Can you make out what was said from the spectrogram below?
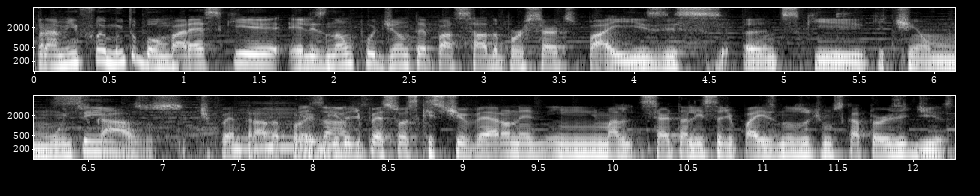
pra mim foi muito bom. Parece que eles não podiam ter passado por certos países antes que, que tinham muitos Sim. casos. Tipo, entrada proibida exato. de pessoas que estiveram em uma certa lista de países nos últimos 14 dias.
